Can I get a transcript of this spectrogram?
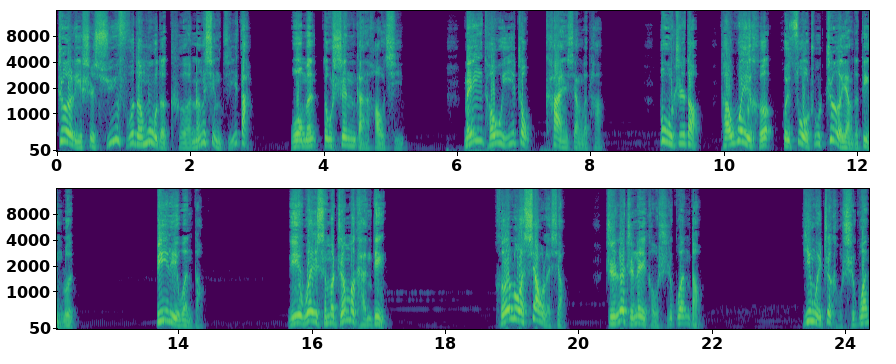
这里是徐福的墓的可能性极大。我们都深感好奇，眉头一皱，看向了他，不知道他为何会做出这样的定论。比利问道：“你为什么这么肯定？”何洛笑了笑，指了指那口石棺道：“因为这口石棺。”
